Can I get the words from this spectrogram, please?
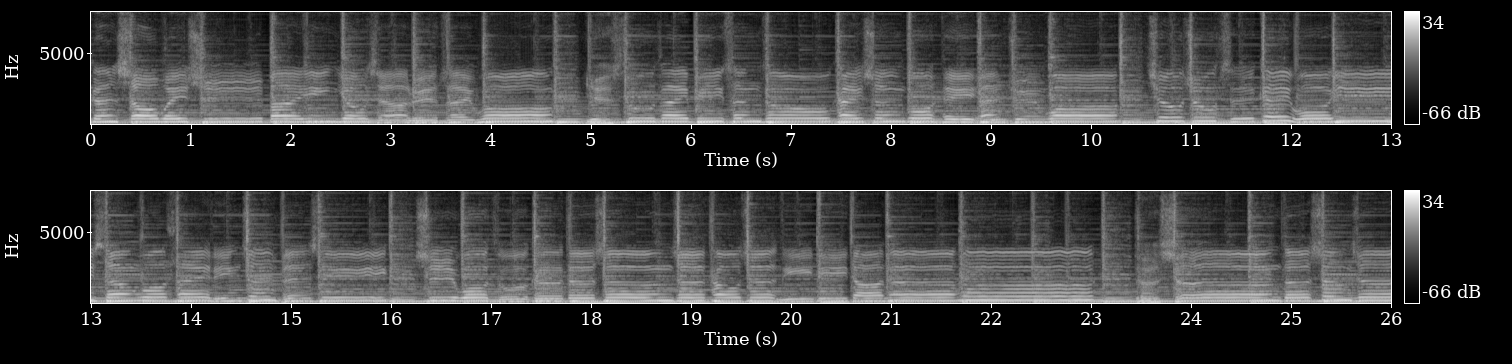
敢稍微失败，因有加略在望。耶稣在彼曾走开，胜过黑暗绝望。求主赐给我意向，我才领真分析，是我做个得胜者，靠着你的大能。得胜的胜者，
